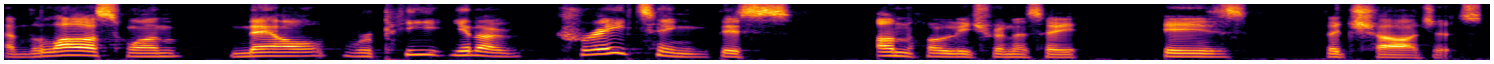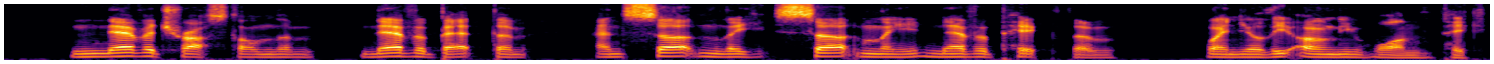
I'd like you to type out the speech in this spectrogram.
And the last one now repeat, you know, creating this unholy trinity is the Chargers. Never trust on them, never bet them, and certainly, certainly never pick them when you're the only one picking.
